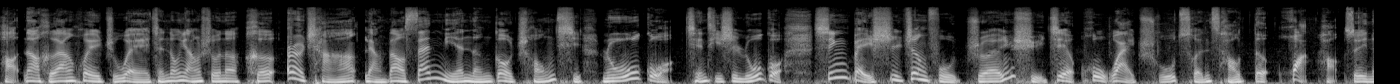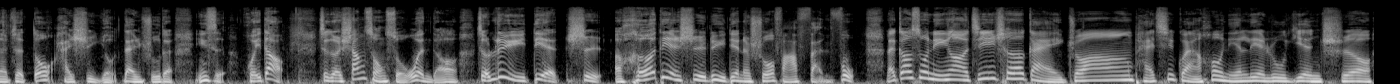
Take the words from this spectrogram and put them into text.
好，那核安会主委陈东阳说呢，核二厂两到三年能够重启，如果前提是如果新北市政府准许建户外储存槽的话，好，所以呢，这都还是有但书的。因此，回到这个商总所问的哦，这绿电是呃核电是绿电的说法反复，来告诉您哦，机车改装排气管后年列入验车哦，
